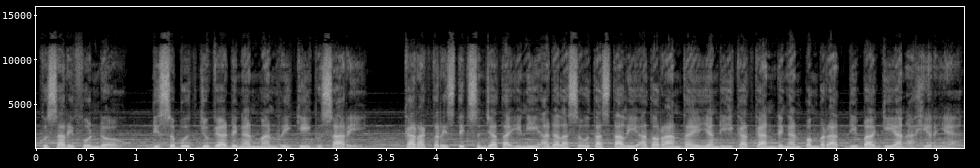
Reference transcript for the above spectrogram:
Kusari Fundo, disebut juga dengan Manriki Gusari. Karakteristik senjata ini adalah seutas tali atau rantai yang diikatkan dengan pemberat di bagian akhirnya.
